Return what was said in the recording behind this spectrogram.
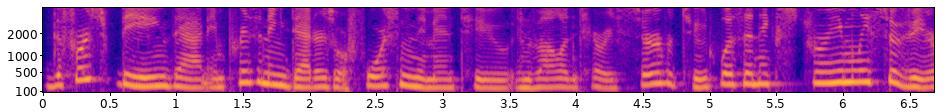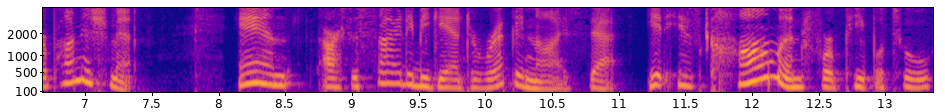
The first being that imprisoning debtors or forcing them into involuntary servitude was an extremely severe punishment. And our society began to recognize that it is common for people to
